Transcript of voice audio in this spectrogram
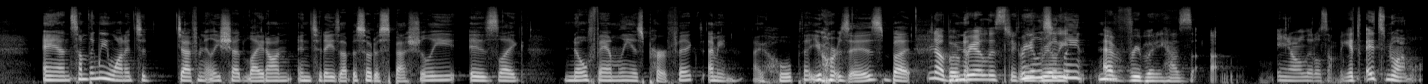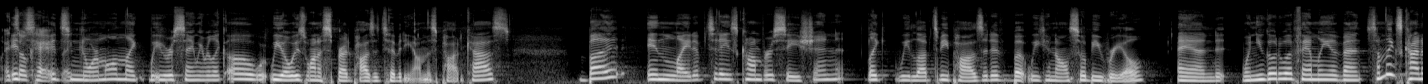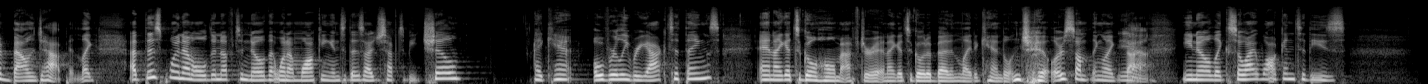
And something we wanted to definitely shed light on in today's episode, especially, is like no family is perfect. I mean, I hope that yours is, but no, but no, realistically, realistically, really, everybody has. Uh, you know, a little something. It's it's normal. It's, it's okay. It's like, normal. And like we were saying, we were like, oh, we always want to spread positivity on this podcast. But in light of today's conversation, like we love to be positive, but we can also be real. And when you go to a family event, something's kind of bound to happen. Like at this point, I'm old enough to know that when I'm walking into this, I just have to be chill I can't overly react to things and I get to go home after it and I get to go to bed and light a candle and chill or something like yeah. that. You know, like so I walk into these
